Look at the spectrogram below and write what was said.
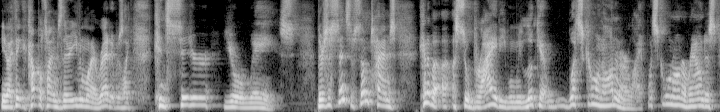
You know, I think a couple times there, even when I read it, it was like, consider your ways. There's a sense of sometimes kind of a, a sobriety when we look at what's going on in our life, what's going on around us.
